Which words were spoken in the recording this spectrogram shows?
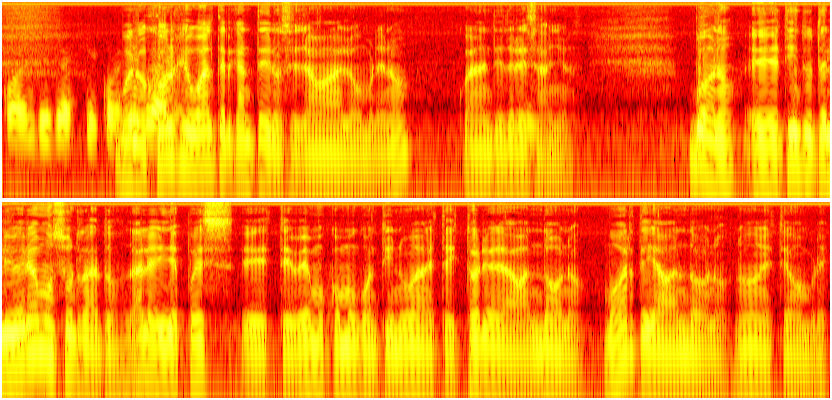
43, sí, Bueno, Jorge Walter Cantero se llamaba el hombre, ¿no? 43 años. Bueno, eh, Tinto, te liberamos un rato, dale, y después este, vemos cómo continúa esta historia de abandono, muerte y abandono, ¿no? En este hombre.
